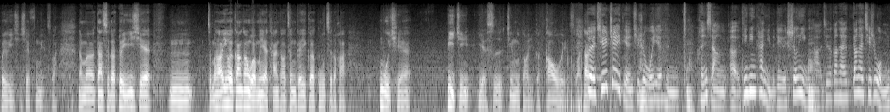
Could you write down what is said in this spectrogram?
会有一些负面，是吧？那么但是呢，对于一些嗯，怎么说？因为刚刚我们也谈到整个一个股指的话，目前毕竟也是进入到一个高位，是吧？对，其实这一点，其实我也很很想呃听听看你的这个声音哈。记得刚才刚才其实我们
